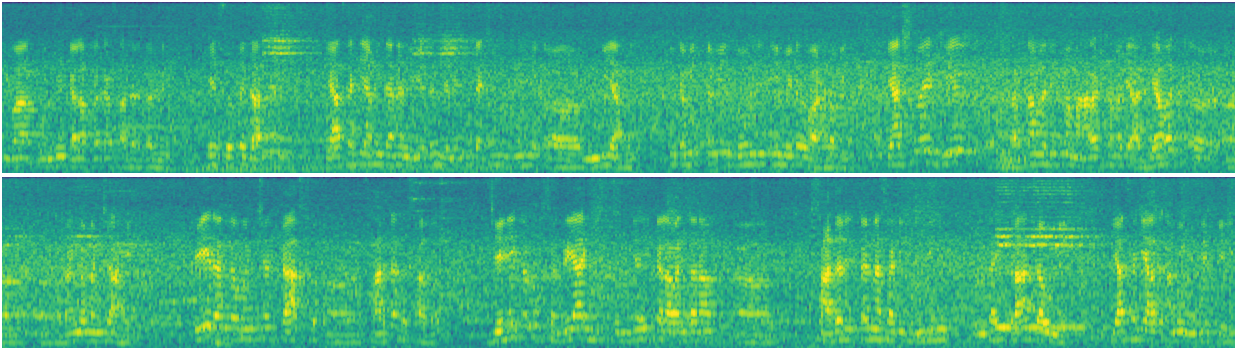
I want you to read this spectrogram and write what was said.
किंवा कोणतेही कलाप्रकार सादर करणे हे सोपे जात नाही. यासाठी आम्ही त्यांना निवेदन दिले की त्याची जी रुंदी आहे ती कमीत कमी दोन ते तीन मीटर वाढवावी. त्याशिवाय जे भारतामध्ये किंवा महाराष्ट्रामध्ये अद्यावत रंगमंच आहे ते रंगमंच त्या सारखंच असावं. जेणेकरून सगळ्याही कोणत्याही कलावंतांना सादरीकरणासाठी कोणतीही कोणताही त्रास जाऊ नये यासाठी आज आम्ही विजिट केली.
